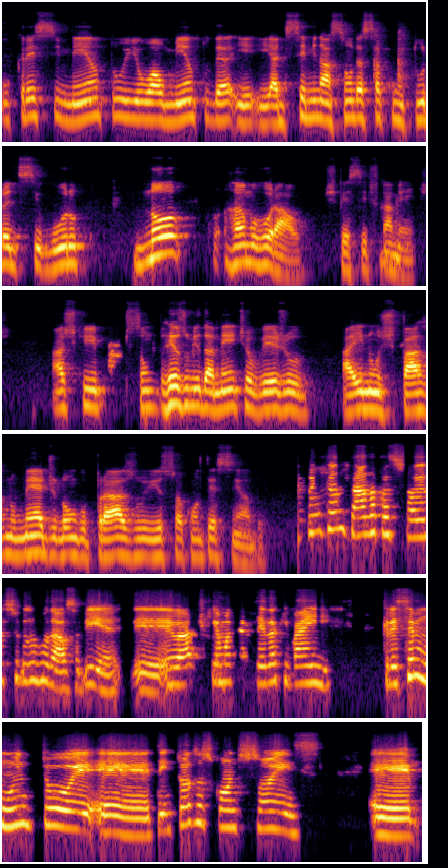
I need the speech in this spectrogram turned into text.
o crescimento e o aumento de, e, e, a disseminação dessa cultura de seguro no ramo rural, especificamente. Acho que, são, resumidamente, eu vejo aí no espaço, no médio e longo prazo, isso acontecendo. Estou encantada com essa história do seguro rural, sabia? É, eu acho que é uma carteira que vai crescer muito, é, é, tem todas as condições, é,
